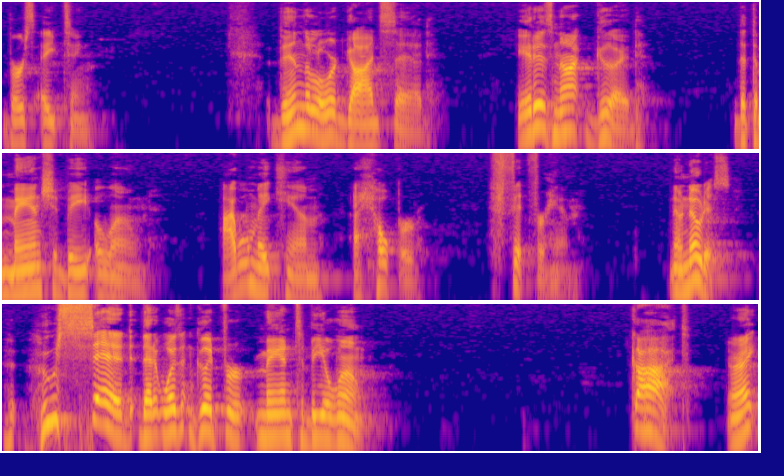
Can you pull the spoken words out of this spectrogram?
Verse 18. Then the Lord God said, it is not good that the man should be alone. I will make him a helper fit for him. Now, notice, who said that it wasn't good for man to be alone? God. All right?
